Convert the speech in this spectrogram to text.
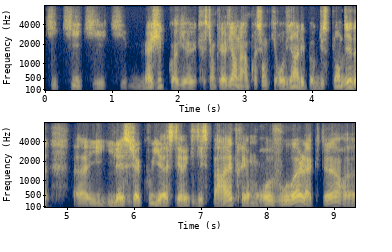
qui, qui, qui, qui, est magique. Quoi. Il y a Christian Clavier, on a l'impression qu'il revient à l'époque du Splendide. Euh, il, il, laisse Jacouille et Astérix disparaître et on revoit l'acteur euh,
